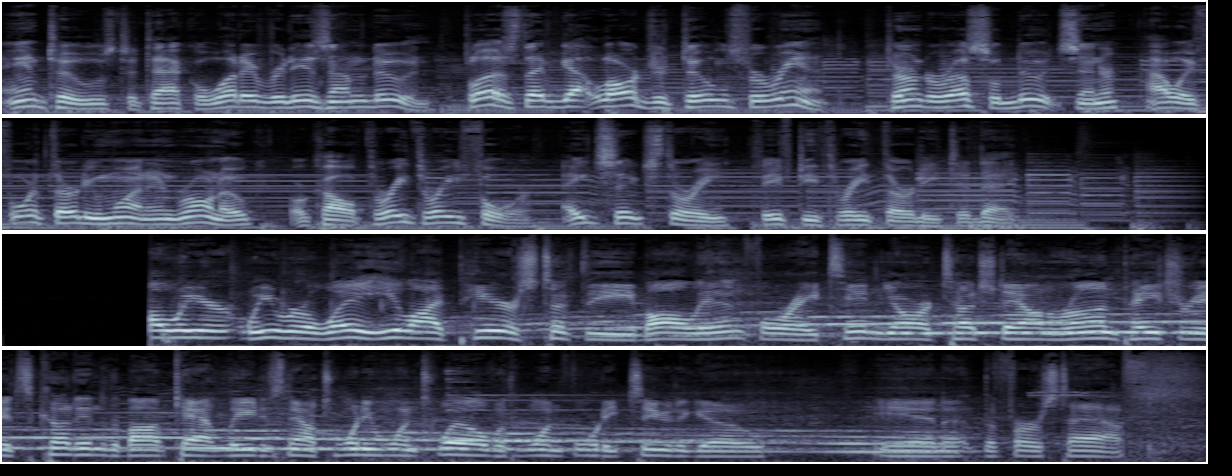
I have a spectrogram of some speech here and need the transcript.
and tools to tackle whatever it is I'm doing. Plus, they've got larger tools for rent. Turn to Russell Do It Center, Highway 431 in Roanoke, or call 334 863 5330 today. While we were, we were away, Eli Pierce took the ball in for a 10 yard touchdown run. Patriots cut into the Bobcat lead. It's now 21 12 with 142 to go in the first half.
